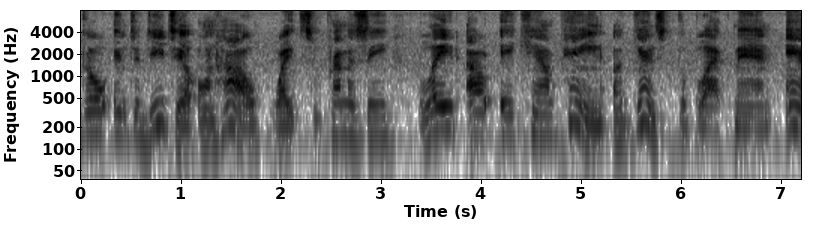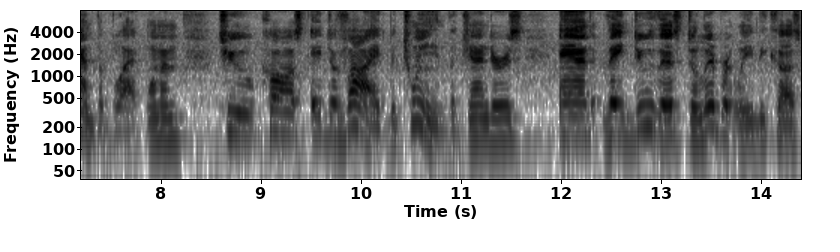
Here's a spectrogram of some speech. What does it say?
go into detail on how white supremacy laid out a campaign against the black man and the black woman to cause a divide between the genders and they do this deliberately because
